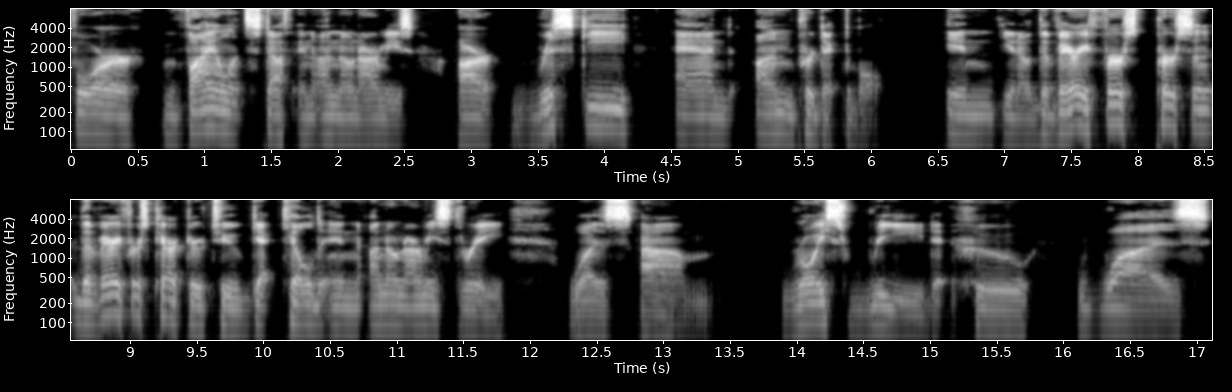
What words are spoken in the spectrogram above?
for violent stuff in Unknown Armies are risky and unpredictable. In, you know, the very first person, the very first character to get killed in Unknown Armies 3 was um, Royce Reed, who was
